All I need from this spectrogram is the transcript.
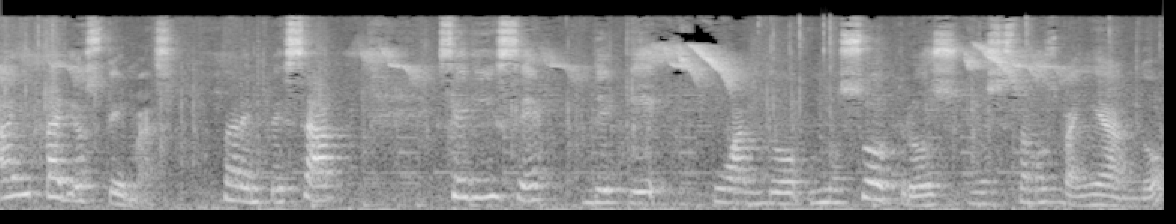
hay varios temas. Para empezar, se dice de que cuando nosotros nos estamos bañando,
